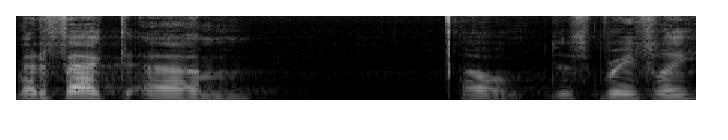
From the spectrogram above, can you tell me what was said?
Matter of fact, um, oh, just briefly,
